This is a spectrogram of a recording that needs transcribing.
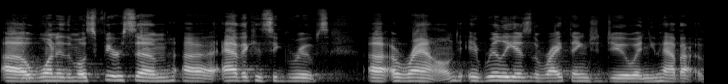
uh, one of the most fearsome uh, advocacy groups uh, around. It really is the right thing to do, and you have uh,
